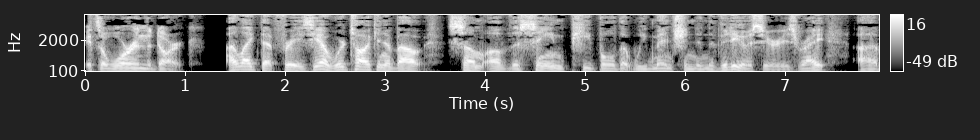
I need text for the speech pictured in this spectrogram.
It's a war in the dark. I like that phrase. Yeah, we're talking about some of the same people that we mentioned in the video series, right? Uh,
